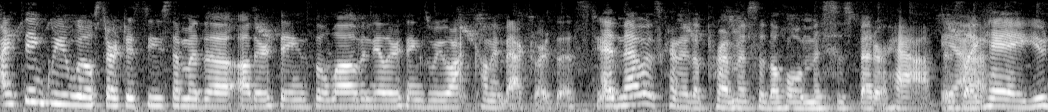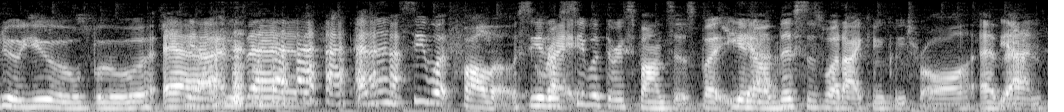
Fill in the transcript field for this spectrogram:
I think we will start to see some of the other things, the love and the other things we want coming back towards us too. And that was kind of the premise of the whole Mrs. Better Half. It's Yeah. like, hey, you do you, boo, and Yeah. then and then see what follows. You know, Right. see what the response is. But you Yeah. know, this is what I can control, and then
